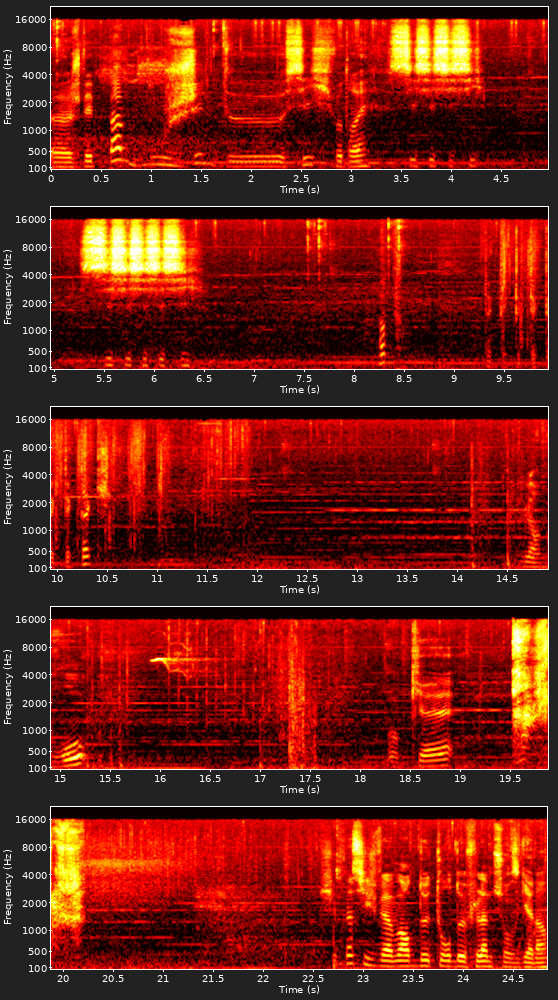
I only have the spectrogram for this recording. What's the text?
Euh, je vais pas bouger de... Si, faudrait. Si, si, si, si. Si, si, si, si, si. Hop. Tac, tac, tac, tac, tac, tac, tac. Leur gros. Ok. Je sais pas si je vais avoir deux tours de flamme sur ce gars-là.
